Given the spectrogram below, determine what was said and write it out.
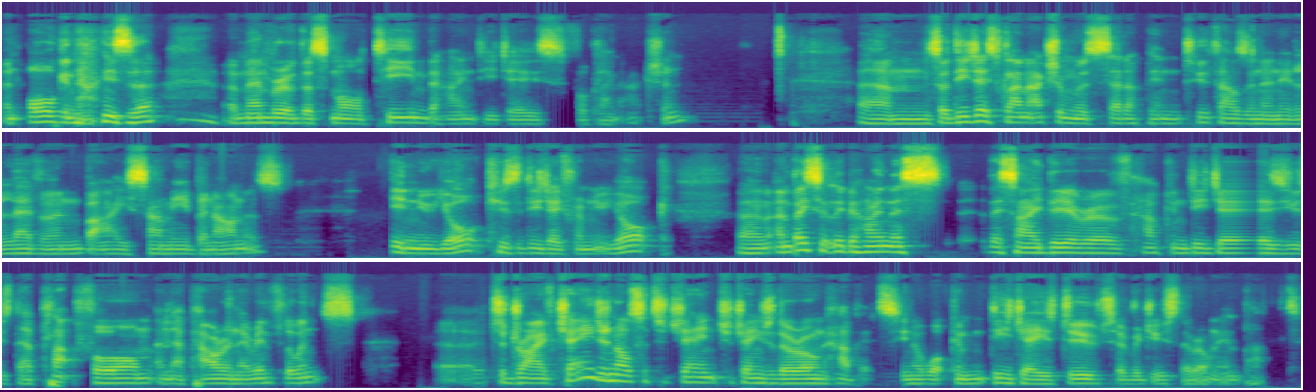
an organizer, a member of the small team behind DJs for Climate Action. Um, so DJs for Climate Action was set up in 2011 by Sammy Bananas, in New York. He's a DJ from New York. Um, and basically behind this this idea of how can DJs use their platform and their power and their influence uh, to drive change and also to change to change their own habits. You know, what can DJs do to reduce their own impact?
